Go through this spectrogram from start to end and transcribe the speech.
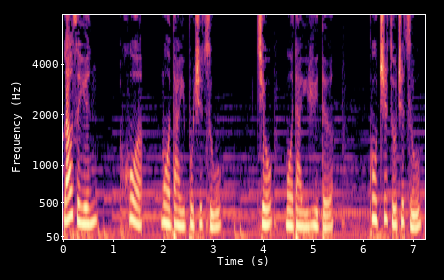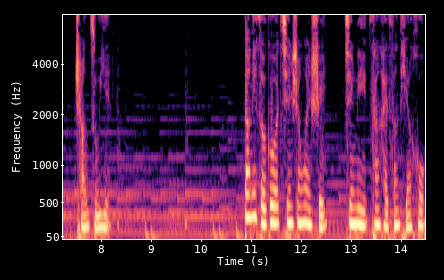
老子云：“祸莫大于不知足，咎莫大于欲得，故知足之足，常足也。”当你走过千山万水，经历沧海桑田后，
